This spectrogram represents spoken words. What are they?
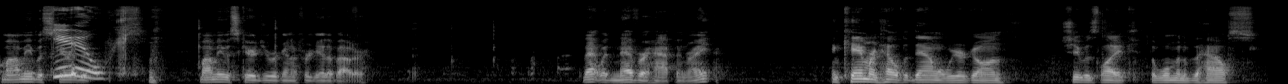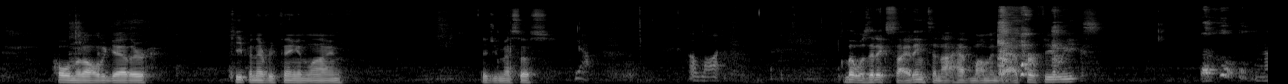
Mommy was scared. You. Mommy was scared you were gonna forget about her. That would never happen, right? And Cameron held it down while we were gone. She was like the woman of the house, holding it all together, keeping everything in line. Did you miss us? Yeah. A lot. But was it exciting to not have mom and dad for a few weeks? No,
